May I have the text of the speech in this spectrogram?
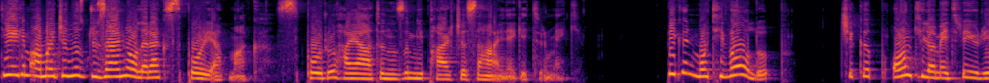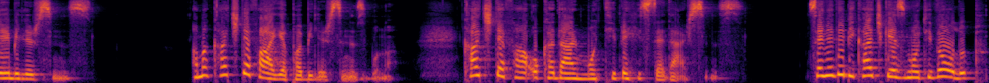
Diyelim amacınız düzenli olarak spor yapmak, sporu hayatınızın bir parçası haline getirmek. Bir gün motive olup çıkıp 10 kilometre yürüyebilirsiniz. Ama kaç defa yapabilirsiniz bunu? Kaç defa o kadar motive hissedersiniz? Senede birkaç kez motive olup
